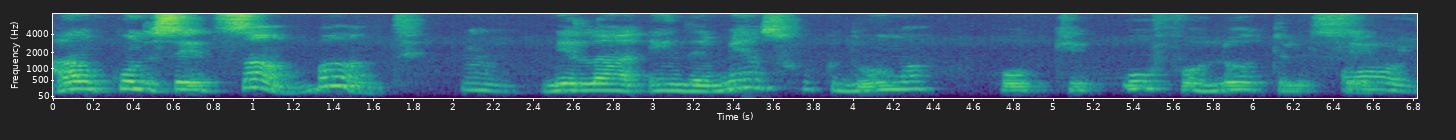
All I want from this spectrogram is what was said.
Han kunde se ett samband Mm. mellan en demenssjukdom och oförlåtelse. Oj.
